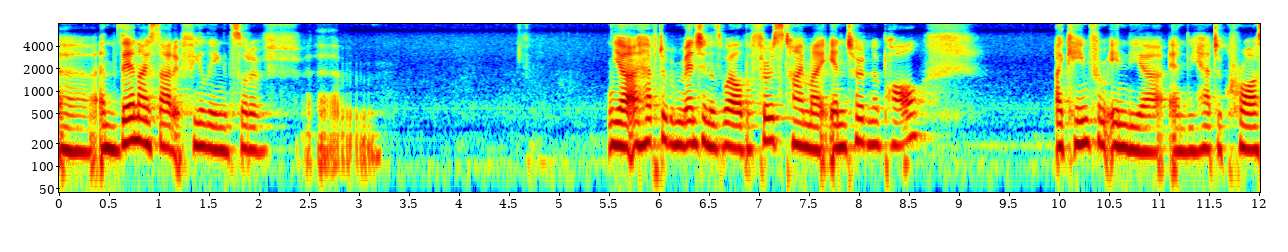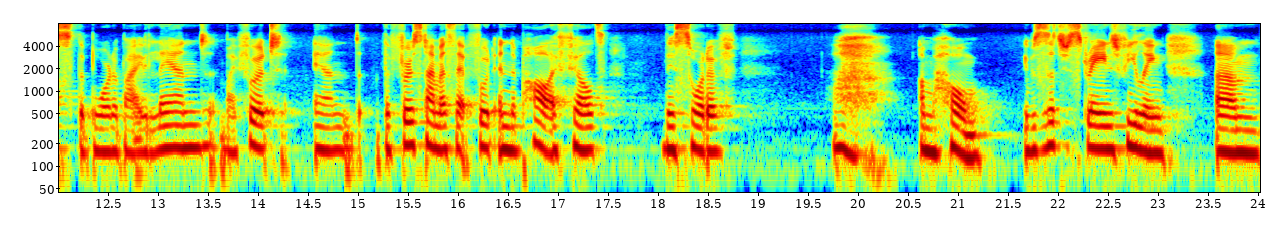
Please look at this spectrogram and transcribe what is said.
uh, and then I started feeling sort of um, yeah I have to mention as well the first time I entered Nepal I came from India and we had to cross the border by land, by foot. And the first time I set foot in Nepal, I felt this sort of, ah, I'm home. It was such a strange feeling, um,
